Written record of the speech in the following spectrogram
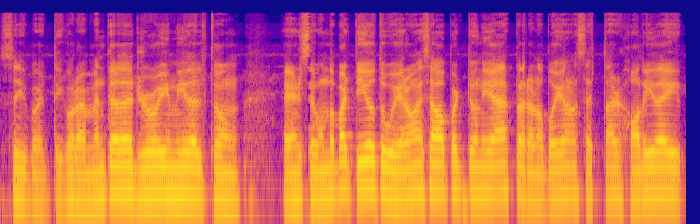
Sí, particularmente de Drew y Middleton. En el segundo partido tuvieron esas oportunidades, pero no pudieron aceptar. Holiday,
